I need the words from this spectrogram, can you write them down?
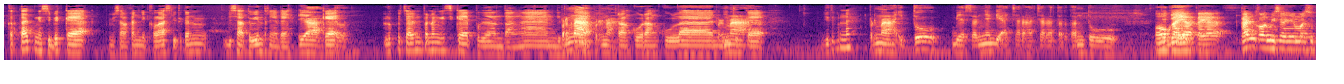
ketat nggak sih kayak misalkan di kelas gitu kan disatuin ternyata ya Iya, Kayak betul. lu pacaran pernah nggak sih kayak pegangan tangan gitu Pernah, kayak pernah. rangkul-rangkulan gitu Pernah. kayak gitu pernah Pernah itu biasanya di acara-acara tertentu. Oh Jadi- kayak kayak kan kalau misalnya masuk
